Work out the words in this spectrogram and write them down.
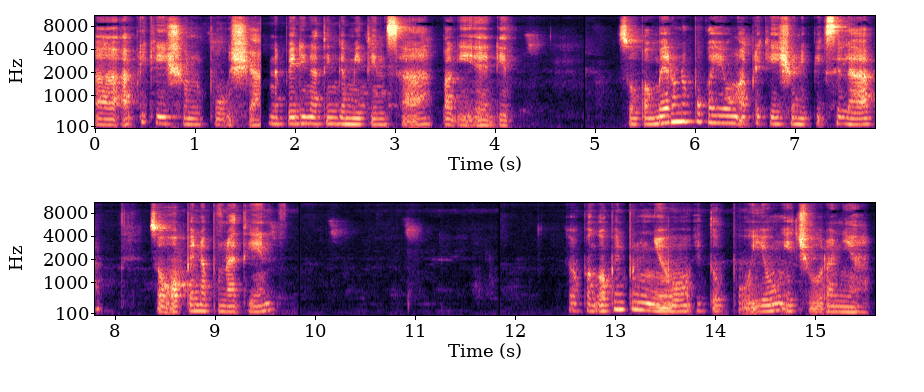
uh, application po siya na pwede natin gamitin sa pag-i-edit. So, pag meron na po kayong application ni Pixelab, so open na po natin. So, pag open po ninyo, ito po yung itsura niya.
